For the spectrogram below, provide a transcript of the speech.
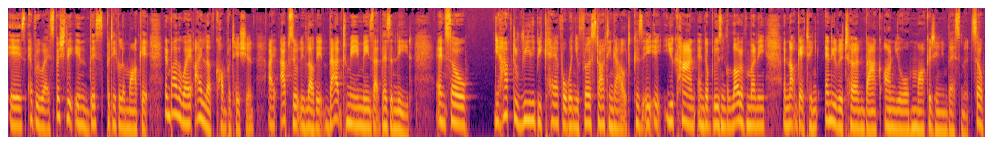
is everywhere, especially in this particular market. And by the way, I love competition. I absolutely love it. That to me means that there's a need. And so you have to really be careful when you're first starting out because you can end up losing a lot of money and not getting any return back on your marketing investment. So,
